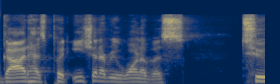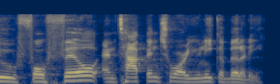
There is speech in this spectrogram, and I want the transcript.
god has put each and every one of us to fulfill and tap into our unique ability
